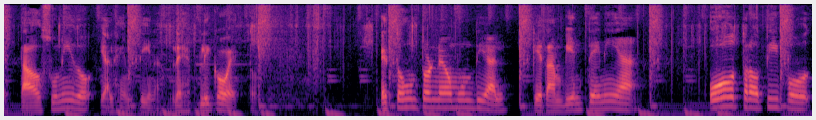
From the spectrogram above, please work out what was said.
Estados Unidos y Argentina. Les explico esto. Esto es un torneo mundial que también tenía otro tipo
